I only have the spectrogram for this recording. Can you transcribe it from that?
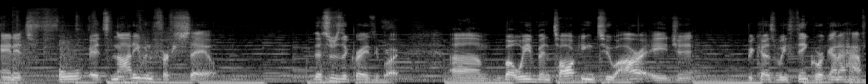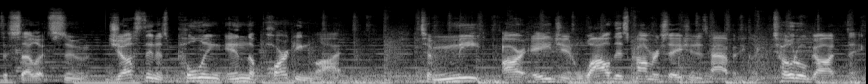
and it's full, it's not even for sale. This was the crazy part. Um, but we've been talking to our agent because we think we're gonna have to sell it soon. Justin is pulling in the parking lot to meet our agent while this conversation is happening. Like total God thing.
